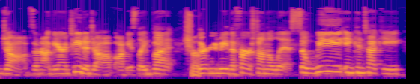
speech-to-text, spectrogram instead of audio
jobs. They're not guaranteed a job, obviously, but sure. they're going to be the first on the list. So we in Kentucky,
